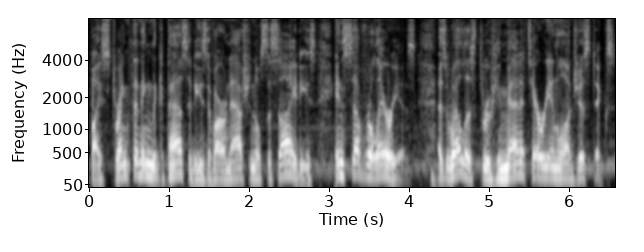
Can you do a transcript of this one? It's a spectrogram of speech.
by strengthening the capacities of our national societies in several areas, as well as through humanitarian logistics,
